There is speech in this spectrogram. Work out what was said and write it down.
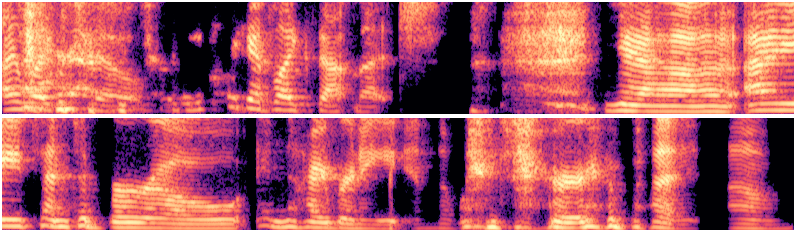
I like snow. I don't think I'd like that much. Yeah, I tend to burrow and hibernate in the winter, but um,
